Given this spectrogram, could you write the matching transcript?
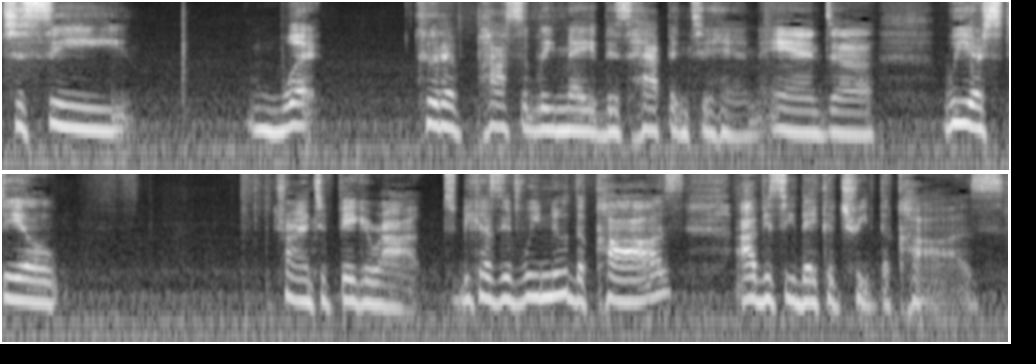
to see what could have possibly made this happen to him. And uh, we are still trying to figure out because if we knew the cause, obviously they could treat the cause.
